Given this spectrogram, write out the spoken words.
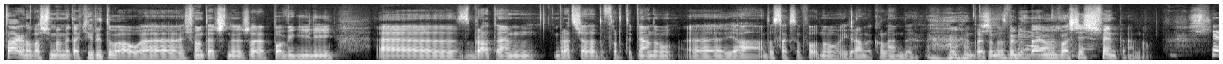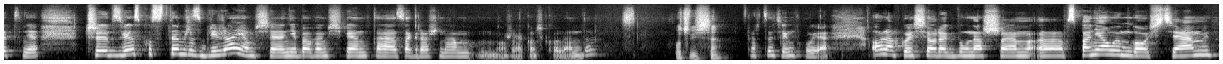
Tak, no właśnie mamy taki rytuał e, świąteczny, że po Wigilii e, z bratem, brat siada do fortepianu, e, ja do saksofonu i gramy kolendy. tak u nas wyglądają właśnie święta. No. Świetnie. Czy w związku z tym, że zbliżają się niebawem święta, zagrasz nam może jakąś kolendę? Oczywiście. Bardzo dziękuję. Olaf Głesiorek był naszym e, wspaniałym gościem.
